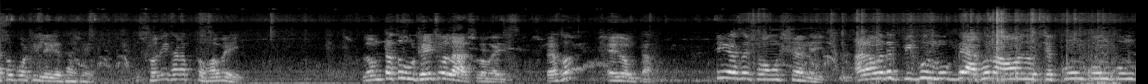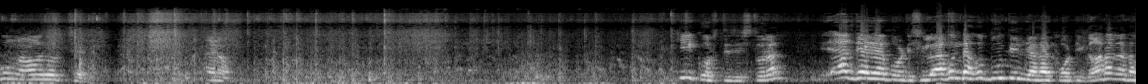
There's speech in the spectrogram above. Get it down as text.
এত পটি লেগে থাকে, শরীর খারাপ তো হবেই। লোমটা তো উঠেই চলে আসলো গাইজ দেখো, এই লোমটা। ঠিক আছে, সমস্যা নেই। আর আমাদের পিকুর মুখ দিয়ে এখন আওয়াজ হচ্ছে কুম কুম কুম কুম আওয়াজ হচ্ছে। কি করতেছিস তোরা? এক জায়গায় পটি ছিল, এখন দেখো দু তিন জায়গায় পটি গাদা গাদা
